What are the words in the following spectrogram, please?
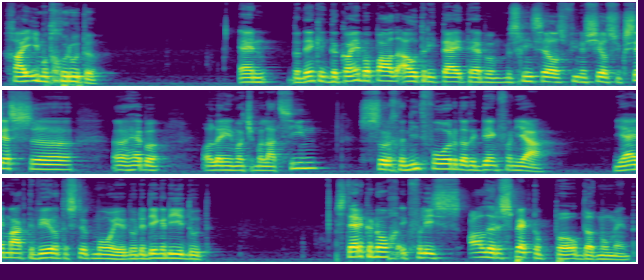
ga je iemand groeten. En dan denk ik, dan kan je bepaalde autoriteit hebben, misschien zelfs financieel succes uh, uh, hebben. Alleen wat je me laat zien, zorgt er niet voor dat ik denk van ja, jij maakt de wereld een stuk mooier door de dingen die je doet. Sterker nog, ik verlies alle respect op, uh, op dat moment.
